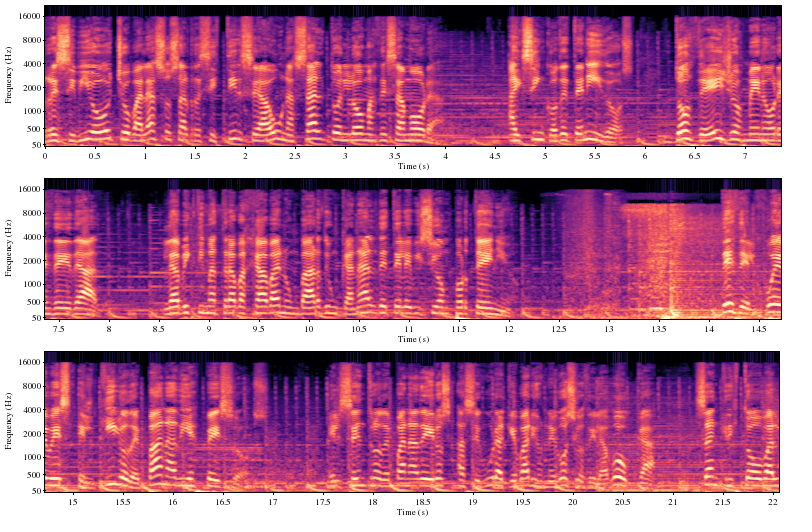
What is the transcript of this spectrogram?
recibió ocho balazos al resistirse a un asalto en Lomas de Zamora. Hay cinco detenidos, dos de ellos menores de edad. La víctima trabajaba en un bar de un canal de televisión porteño. Desde el jueves, el kilo de pan a 10 pesos. El Centro de Panaderos asegura que varios negocios de La Boca, San Cristóbal,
